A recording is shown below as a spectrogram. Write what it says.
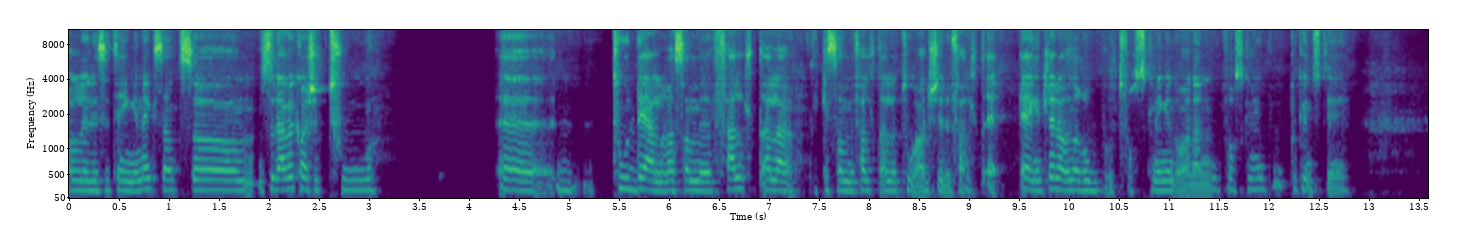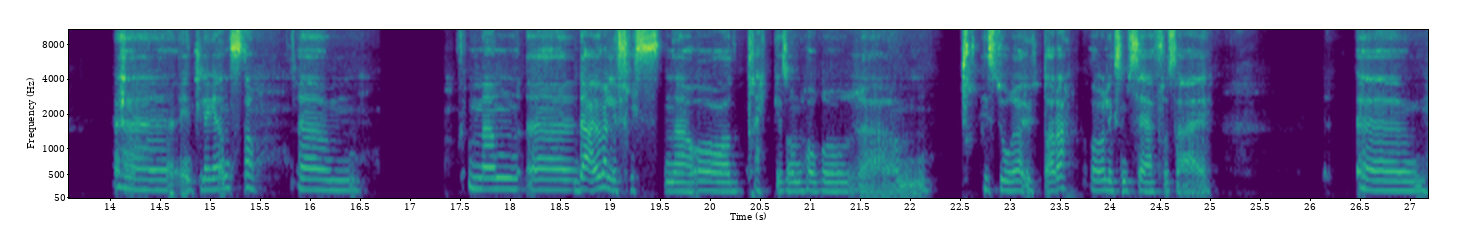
alle disse tingene. ikke? Så, så det er vel kanskje to eh, to deler av samme felt, eller ikke samme felt, eller to adskillige felt. E- Egentlig da, den robotforskningen og den forskningen på, kunstig eh, intelligens. Da. Um, men eh, det er jo veldig fristende å trekke sånn horrorhistorier ut av det, og liksom se for seg uh,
